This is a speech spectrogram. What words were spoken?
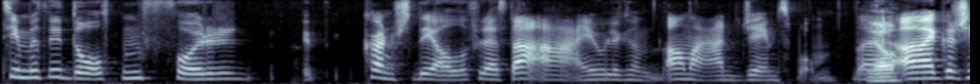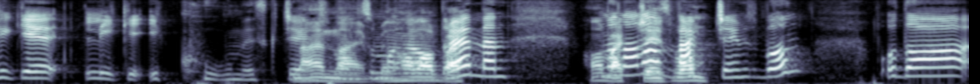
Timothy Dalton for kanskje de aller fleste, er jo liksom Han er James Bond. Det, Ja. Han er kanskje ikke like ikonisk James nei, Bond som mange andre, vært- men, Han har vært han James har vært James Bond. Og da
